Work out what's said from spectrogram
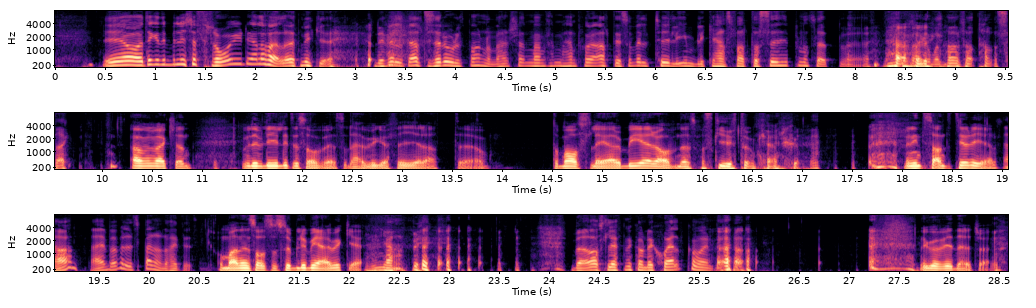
Ja, jag tycker att det belyser Freud i alla fall rätt mycket. Det är väldigt, alltid så roligt med honom. Han, man, man får alltid så väldigt tydlig inblick i hans fantasi på något sätt. Med, varje gång man hör något han har sagt. Ja men verkligen. Men det blir lite så med sådana här biografier att eh, de avslöjar mer av den som har skrivit dem kanske. Men intressanta teorier i alla fall. Ja, det var väldigt spännande faktiskt. Om man är en sån som sublimerar mycket. Ja. Börjar avslöja mycket om dig själv kommer inte. Nu går vi vidare tror jag.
